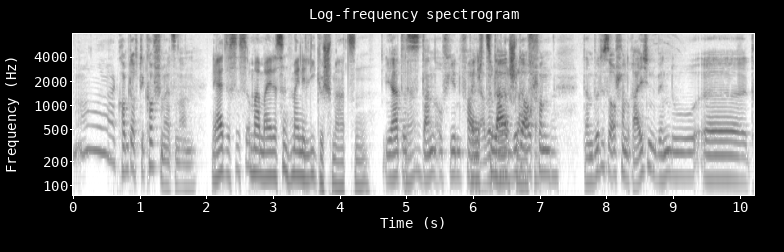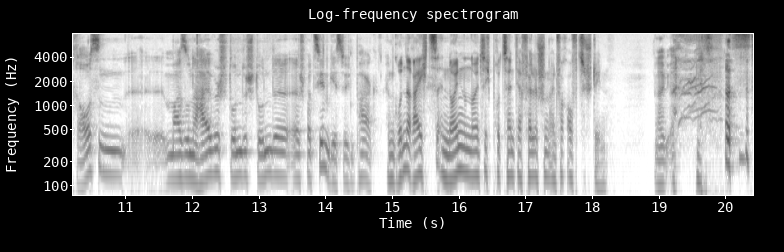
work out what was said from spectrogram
Ah, Kommt auf die Kopfschmerzen an. naja, das ist immer meine, das sind meine Liegeschmerzen. Ja, das dann auf jeden Fall. Wenn ich Aber zu da lange würde auch schon, dann würde es auch schon reichen, wenn du äh, draußen äh, mal so eine halbe Stunde, Stunde äh, spazieren gehst durch den Park. Im Grunde reicht es in 99 Prozent der Fälle schon einfach aufzustehen. Das ist,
